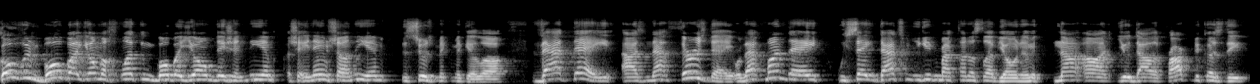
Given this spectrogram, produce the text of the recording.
Govin bo ba yom achlekim bo ba yom she'enem shalniyim the Suez Megillah. That day, as that Thursday or that Monday, we say that's when you give your matanos lev yonim, not on Yudala proper, because the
